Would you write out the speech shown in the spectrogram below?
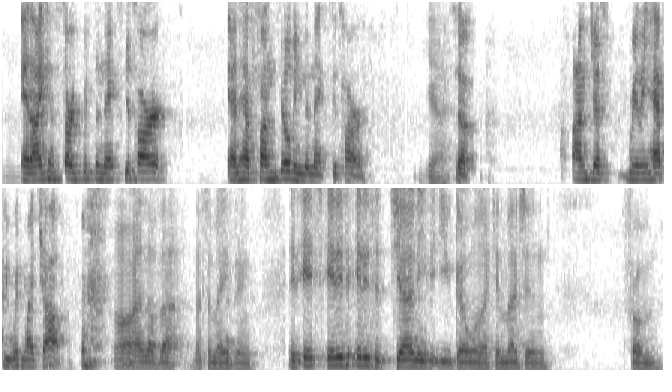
Mm-hmm. And i can start with the next guitar and have fun building the next guitar. Yeah. So i'm just really happy with my job. Oh i love that. That's amazing. It, it's it is it is a journey that you go on i can imagine from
